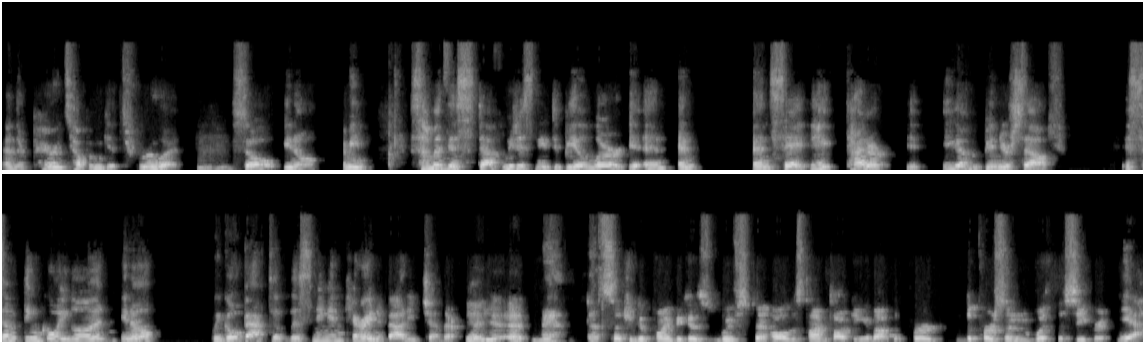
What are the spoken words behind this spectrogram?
and their parents help them get through it. Mhm. so you know i mean some of this stuff we just need to be alert and and and say hey tyler you haven't been yourself. Is something going on? You know? Right. we go back to listening and caring about each other. Yeah, yeah, uh, man, that's such a good point because we've spent all this time talking about the per the person with the secret. yeah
